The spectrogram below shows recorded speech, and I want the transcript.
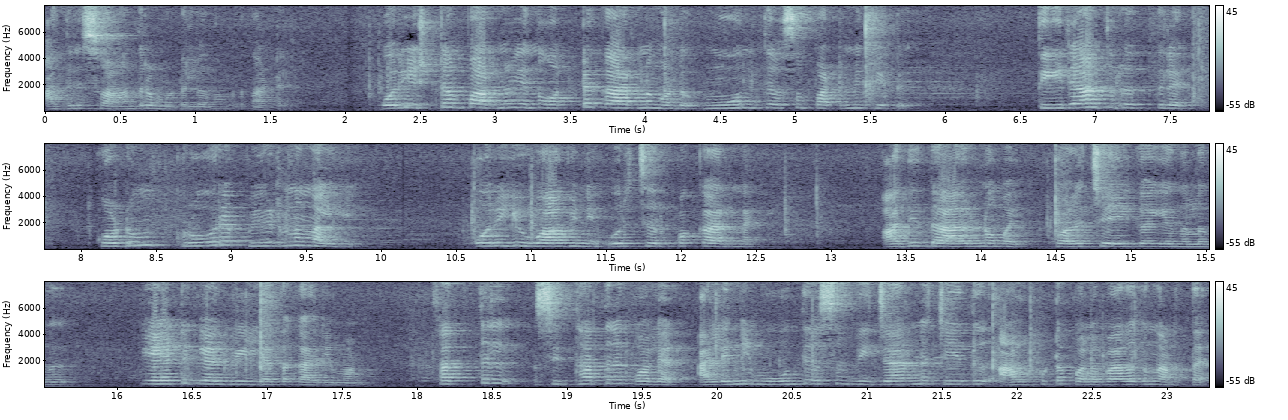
അതിന് സ്വാതന്ത്ര്യമുണ്ടല്ലോ നമ്മുടെ നാട്ടിൽ. ഒരു ഇഷ്ടം പറഞ്ഞു എന്ന ഒറ്റ കാരണം കൊണ്ട് മൂന്ന് ദിവസം പട്ടിണിക്കിട്ട് തീരാതുരത്തിലെ കൊടും ക്രൂര പീഡനം നൽകി ഒരു യുവാവിനെ ഒരു ചെറുപ്പക്കാരനെ അതിദാരുണമായി കൊല ചെയ്യുക എന്നുള്ളത് കേട്ട് കേൾവിയില്ലാത്ത കാര്യമാണ്. സത്യത്തിൽ സിദ്ധാർത്ഥനെ കൊല്ലാൻ അല്ലെങ്കിൽ മൂന്ന് ദിവസം വിചാരണ ചെയ്ത് ആൾക്കൂട്ട കൊലപാതകം നടത്താൻ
